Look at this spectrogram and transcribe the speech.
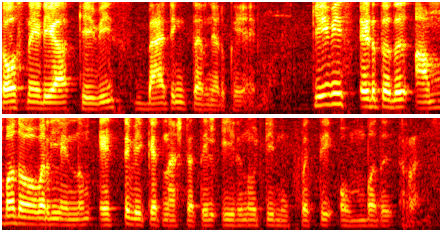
ടോസ് നേടിയ കിവീസ് ബാറ്റിംഗ് തെരഞ്ഞെടുക്കുകയായിരുന്നു. കിവീസ് എടുത്തത് അമ്പത് ഓവറിൽ നിന്നും എട്ട് വിക്കറ്റ് നഷ്ടത്തിൽ ഇരുന്നൂറ്റി മുപ്പത്തി ഒമ്പത് റൺസ്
